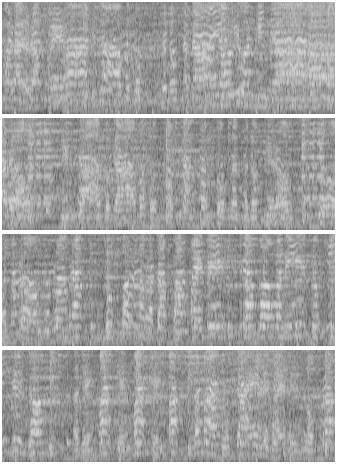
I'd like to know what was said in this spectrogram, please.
ำลำอะไรรำเฮฮาถึงลาวประสบสนุกนักหนาเอายวนวิญญาอารมณ์ถึงดาวกับดาวประสดสมดังสมสุขและสนุกพิรมโยมกันรอชมความรัก ทุกคนละประจักษ์ความไม่ตรีรำวงวันนี้สุขีชื่นชมเถิงปะเถิงปะเถิงปะแล้วมาสุขใจเลยใจลื่นลมรัก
